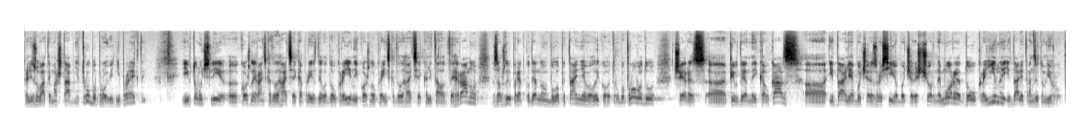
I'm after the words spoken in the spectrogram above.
реалізувати масштабні трубопровідні проекти. І в тому числі е, кожна іранська делегація, яка приїздила до України, і кожна українська делегація, яка літала до Тегерану, завжди в порядку денному було питання великого трубопроводу через е, Південний Кавказ е, і далі або через Росію, або через Чорне море до України і далі транзитом в Європу.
